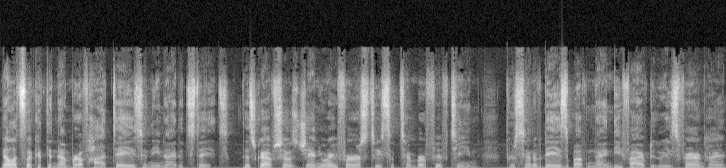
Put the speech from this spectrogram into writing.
Now let's look at the number of hot days in the United States. This graph shows January 1st to September 15 percent of days above 95 degrees Fahrenheit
